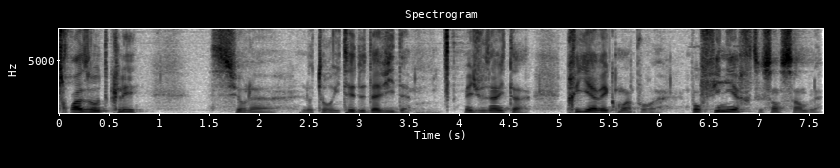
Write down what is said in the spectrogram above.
trois autres clés sur l'autorité de David. Mais je vous invite à prier avec moi pour, pour finir tous ensemble.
